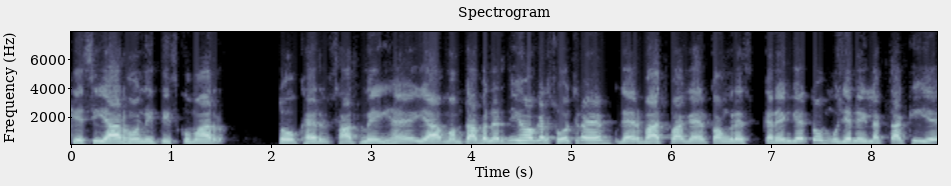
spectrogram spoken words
केसीआर हो नीतीश कुमार तो खैर साथ में ही हैं या ममता बनर्जी हो अगर सोच रहे हैं गैर भाजपा गैर कांग्रेस करेंगे तो मुझे नहीं लगता कि ये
